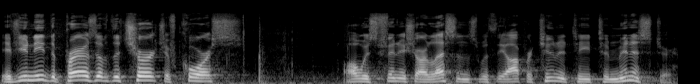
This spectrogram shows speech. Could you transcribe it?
If you need the prayers of the church, of course, always finish our lessons with the opportunity to minister.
